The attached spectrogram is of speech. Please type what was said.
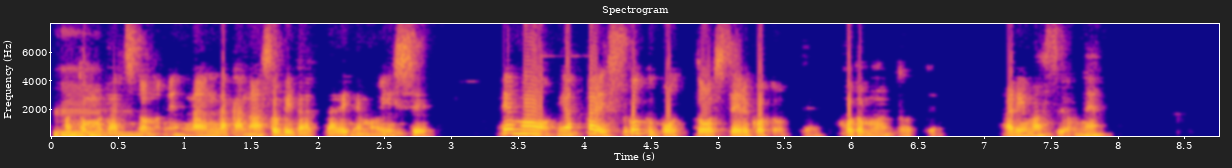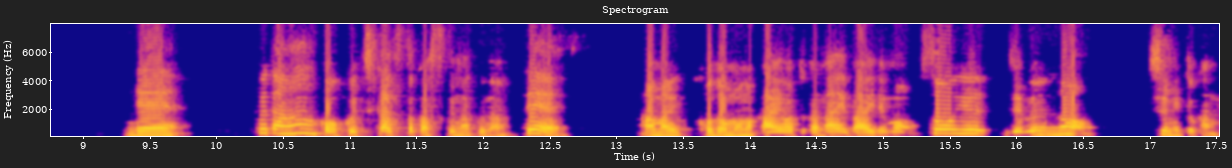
まあ、うん友達とのね、何らかの遊びだったりでもいいし、でも、やっぱりすごく没頭していることって子供にとってありますよね。で、普段、こう、口数とか少なくなって、あまり子供の会話とかない場合でも、そういう自分の趣味とかに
